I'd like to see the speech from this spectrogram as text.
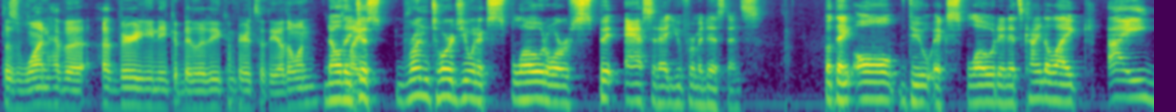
does one have a, a very unique ability compared to the other one? No, they Like, just run towards you and explode or spit acid at you from a distance. But they all do explode, and it's kind of like I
